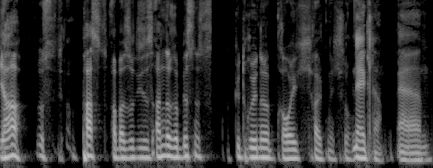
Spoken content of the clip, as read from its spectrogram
ja, das passt, aber so dieses andere Business-Gedröhne brauche ich halt nicht so. Nee, klar. Ähm,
